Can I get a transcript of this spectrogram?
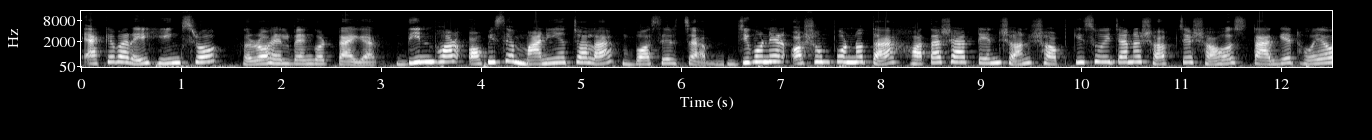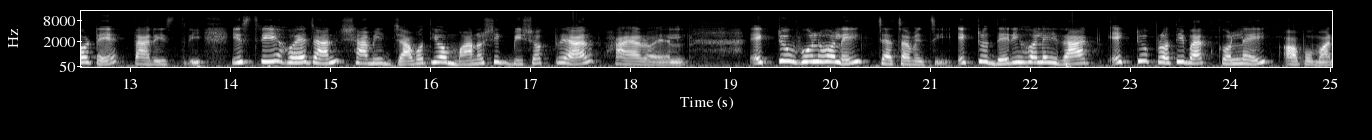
একেবারেই হিংস্র রয়্যাল বেঙ্গল টাইগার। দিনভর অফিসে মানিয়ে চলা বসের চাপ, জীবনের অসম্পূর্ণতা, হতাশা টেনশন সব কিছুই যেন সবচেয়ে সহজ টার্গেট হয়ে ওঠে তার স্ত্রী। স্ত্রী হয়ে যান স্বামীর যাবতীয় মানসিক বিষক্রিয়ার ফায়ার অয়েল। একটু ভুল হলেই চেঁচামেচি, একটু দেরি হলেই রাগ, একটু প্রতিবাদ করলেই অপমান।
